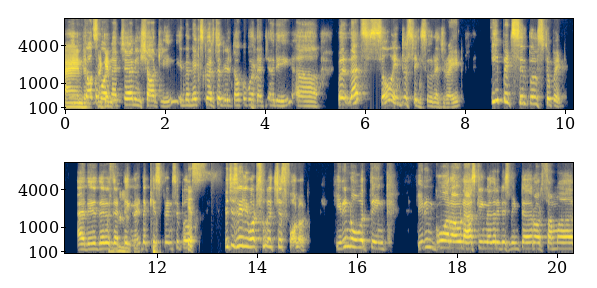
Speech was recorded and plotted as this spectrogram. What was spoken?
and we'll talk second, about that journey shortly in the next question we'll talk about that journey uh, but that's so interesting suraj right keep it simple stupid uh, there, there is that thing right the kiss principle yes which is really what suraj just followed He didn't overthink. He didn't go around asking whether it is winter or summer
